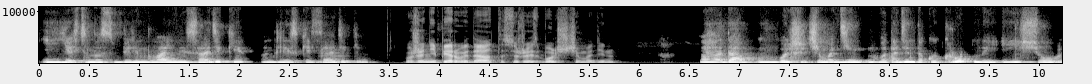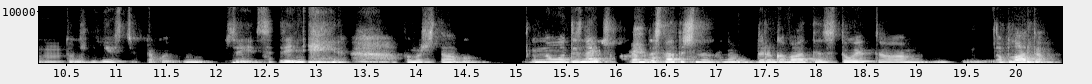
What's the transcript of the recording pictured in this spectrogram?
и есть у нас билингвальные садики, английские садики. Mm. Уже не первый, да? То есть уже есть больше, чем один. А, да, больше, чем один. Ну, вот один такой крупный, и еще вот тоже есть такой ну, средний по масштабу. Ну, ты знаешь, там Хорошо. достаточно ну, дороговато стоит э, оплата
